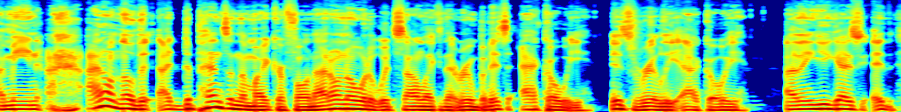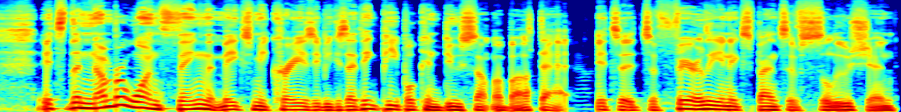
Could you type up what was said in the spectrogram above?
I mean, I don't know that it depends on the microphone. I don't know what it would sound like in that room, but it's echoey. It's really echoey. I think you guys, it, it's the number one thing that makes me crazy because I think people can do something about that. It's a, it's a fairly inexpensive solution.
